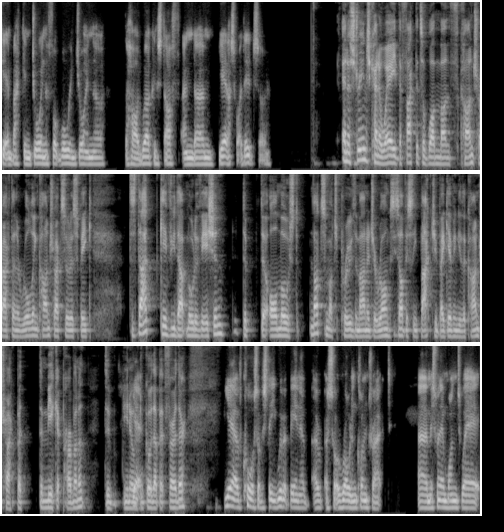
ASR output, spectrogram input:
getting back enjoying the football, enjoying the the hard work and stuff. And um, yeah, that's what I did. So. In a strange kind of way, the fact it's a one month contract and a rolling contract, so to speak, does that give you that motivation to, to almost not so much prove the manager wrong because he's obviously backed you by giving you the contract, but to make it permanent, to you know, yeah. to go that bit further? Yeah, of course. Obviously, with it being a, a, a sort of rolling contract, um, it's one of them ones where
